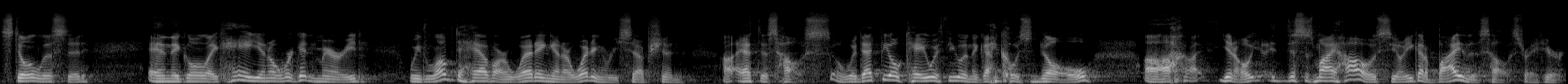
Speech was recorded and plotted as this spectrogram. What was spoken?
still listed, and they go like, hey, you know, we're getting married. We'd love to have our wedding and our wedding reception uh, at this house. Would that be okay with you? And the guy goes, no uh, you know, this is my house. You know, you got to buy this house right here.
